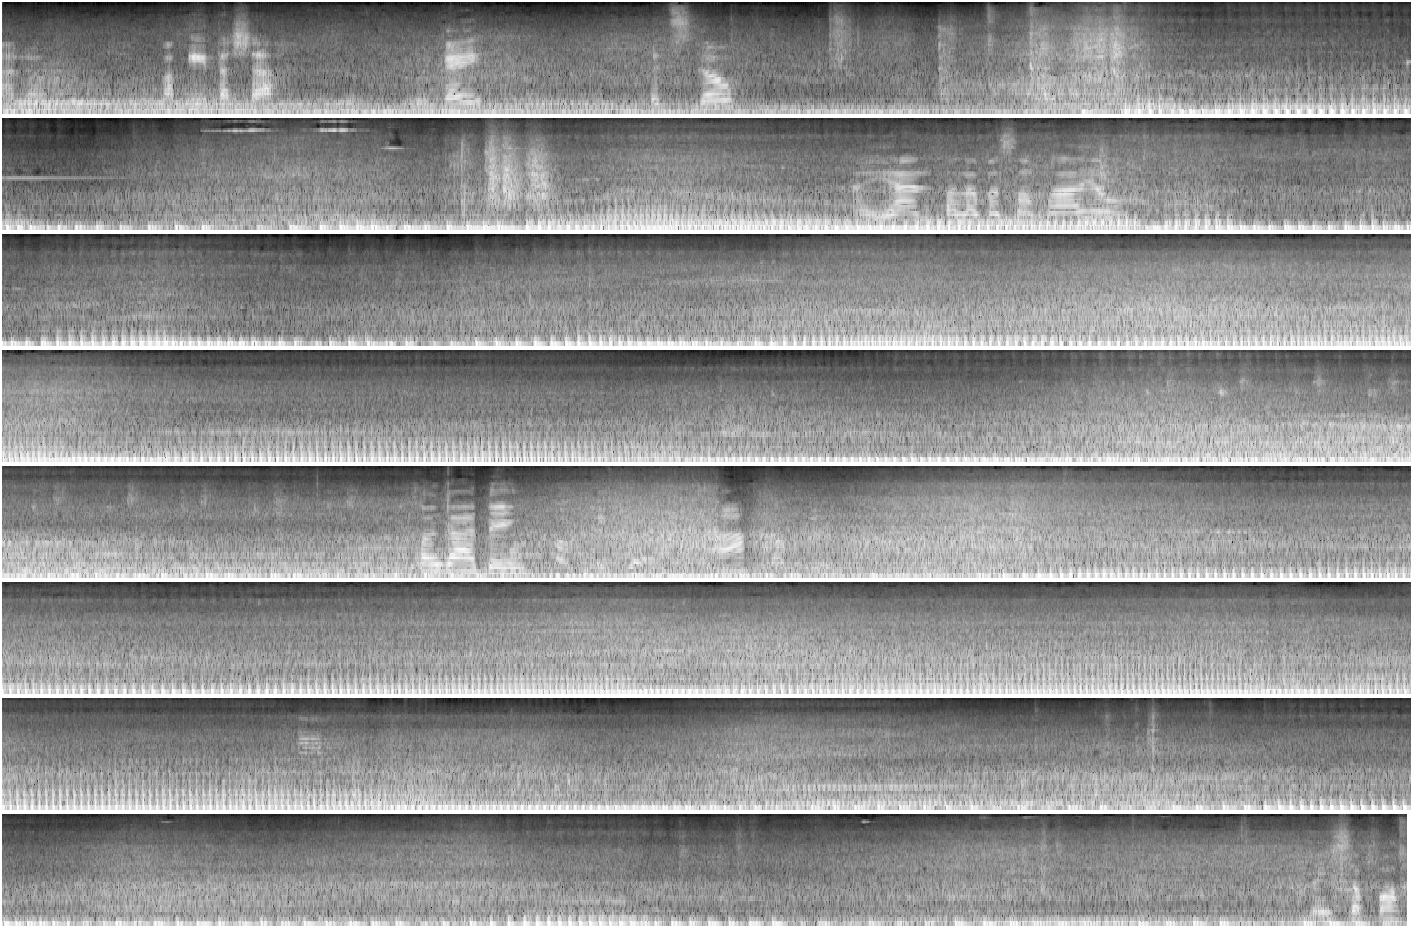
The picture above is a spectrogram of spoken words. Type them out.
ano, pakita siya. Okay? Let's go. Ayan, palabas na tayo. Saan galing? Public Ha? Public. May isa pa.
